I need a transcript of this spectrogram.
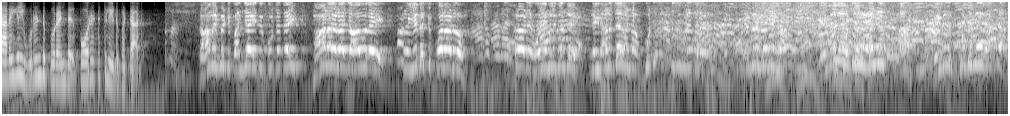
தரையில் உருண்டு புரண்டு போராட்டத்தில் ஈடுபட்டார். ராமன்பட்டி பஞ்சாயத்து கூட்டத்தை நாங்க எதிர்த்து போராடுவோம் போராடு ஒரு எங்களுக்கு வந்து இன்னைக்கு நடத்த வேண்டாம் கூட்டத்தில் நடத்த கூட தலைவர் எங்களுக்கு வந்து எங்களுக்கு கூட்டமே வேண்டாம் தலைவா. எங்களுக்கு கூட்டமே வேண்டாம்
